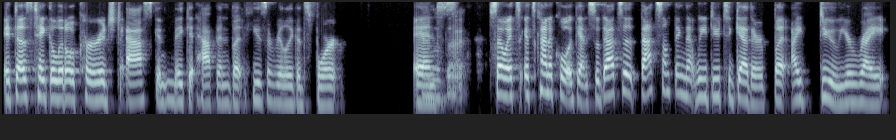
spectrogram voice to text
It does take a little courage to ask and make it happen, but he's a really good sport. And so it's it's kind of cool. Again so that's a that's something that we do together but i do you're right.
